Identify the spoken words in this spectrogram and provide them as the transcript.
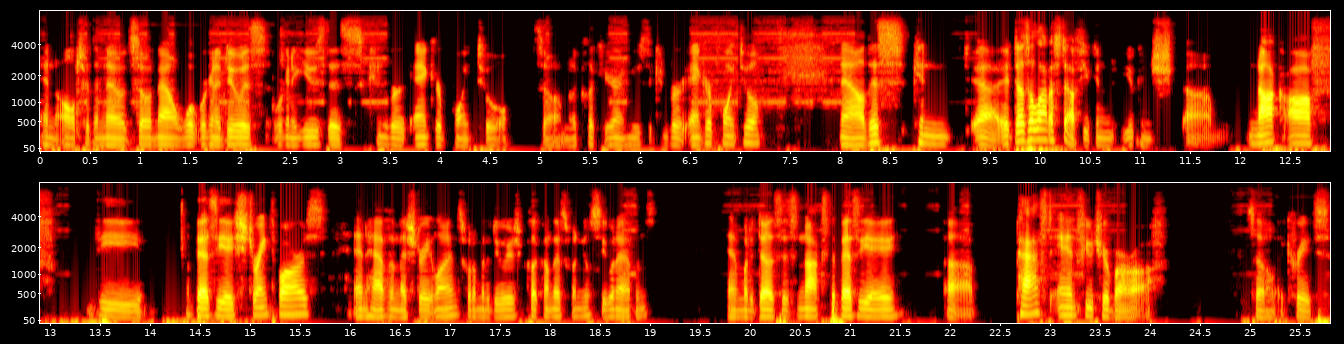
and alter the node. So now what we're going to do is we're going to use this convert anchor point tool. So I'm going to click here and use the convert anchor point tool. Now this can uh, it does a lot of stuff. You can you can um, knock off the Bezier strength bars and have them as straight lines. What I'm going to do is click on this one. You'll see what happens. And what it does is knocks the Bezier uh, past and future bar off. So it creates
